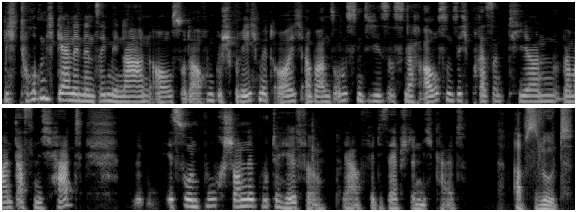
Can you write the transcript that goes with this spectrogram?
ich tobe mich gerne in den Seminaren aus oder auch im Gespräch mit euch, aber ansonsten dieses nach außen sich präsentieren, wenn man das nicht hat, ist so ein Buch schon eine gute Hilfe, ja, für die Selbstständigkeit. Absolut.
